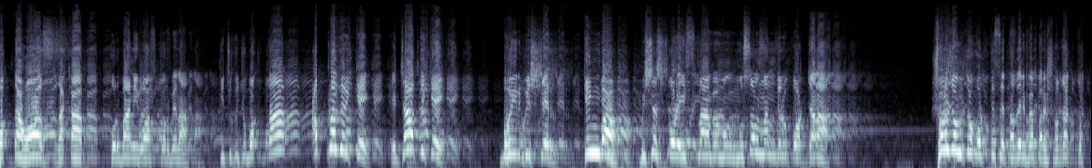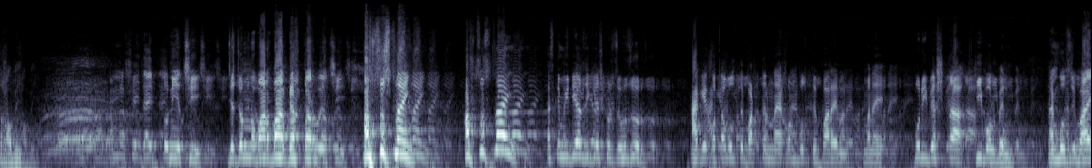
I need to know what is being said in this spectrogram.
বক্তা হজ জাকাত কোরবানির ওয়াজ করবে না। কিছু কিছু বক্তা আপনাদেরকে এ জাতিকে বহির্বিশ্বের কিংবা বিশেষ করে ইসলাম এবং মুসলমানদের উপর যারা ষড়যন্ত্র করতেছে, তাদের ব্যাপারে সজাগ করতে হবে। আমরা সেই দায়িত্ব নিয়েছি যে জন্য বারবার গ্রেফতার হয়েছি। আফসোস নাই। আফসোস নাই। আজকে মিডিয়া জিজ্ঞেস করছে, হুজুর, আগে কথা বলতে পারতেন না, এখন বলতে পারেন। মানে পরিবেশটা কি বলবেন? আমি বলছি, ভাই,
